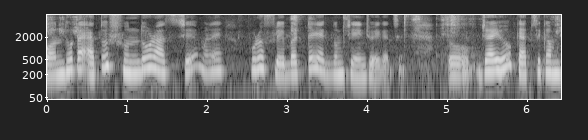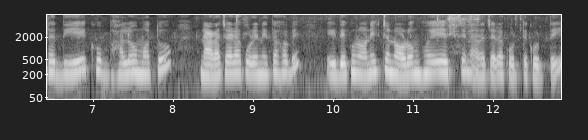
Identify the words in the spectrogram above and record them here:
গন্ধটা এত সুন্দর আসছে মানে পুরো ফ্লেভারটাই একদম চেঞ্জ হয়ে গেছে। তো যাই হোক, ক্যাপসিকামটা দিয়ে খুব ভালো মতো নাড়াচাড়া করে নিতে হবে। এই দেখুন, অনেকটা নরম হয়ে এসছে নাড়াচাড়া করতে করতেই।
